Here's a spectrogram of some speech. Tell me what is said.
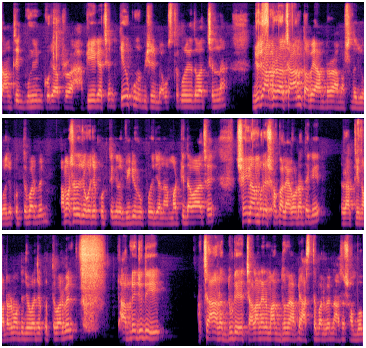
তান্ত্রিক গুণীন করে আপনারা হাঁপিয়ে গেছেন, কেউ কোনো বিশেষ ব্যবস্থা করে দিতে পারছেন না। যদি আপনারা চান, তবে আপনারা আমার সাথে যোগাযোগ করতে পারবেন। আমার সাথে যোগাযোগ করতে গেলে ভিডিওর উপরে যে নাম্বারটি দেওয়া আছে, সেই নাম্বারে সকাল এগারোটা থেকে রাত্রি নটার মধ্যে যোগাযোগ করতে পারবেন। আপনি যদি চান দূরে চালানের মাধ্যমে আপনি আসতে পারবেন না, আসা সম্ভব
